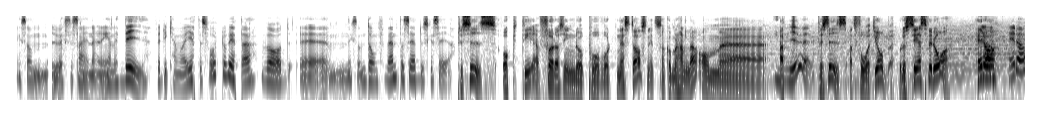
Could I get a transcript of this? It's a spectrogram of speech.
liksom, UX-designer enligt dig? För det kan vara jättesvårt att veta vad eh, liksom, de förväntar sig att du ska säga. Precis, och det för oss in då på vårt nästa avsnitt som kommer handla om eh, att, Intervjuer. precis, att få ett jobb. Och då ses vi då. Hej då! Ja, hej då!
